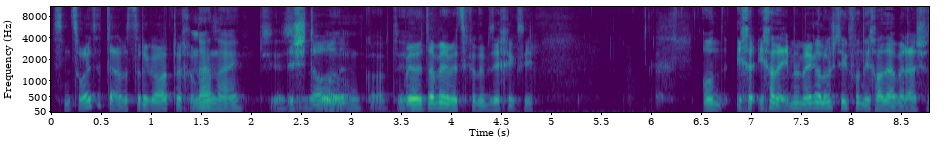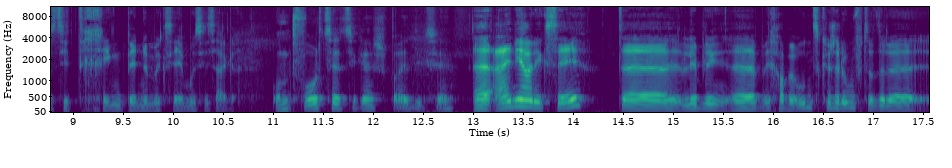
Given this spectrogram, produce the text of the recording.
Das ist im zweiten Teil, was durch den Garten kommt. Nein, nein. Ist sind da, oder? Garten, Ja. Da bin ich mir jetzt gerade nicht sicher gewesen. Und ich, ich habe immer mega lustig gefunden. Ich habe aber auch schon seit ich Kind bin nicht mehr gesehen, muss ich sagen. Und die Fortsetzung hast du beide gesehen? Äh, eine habe ich gesehen. Der Liebling, äh, ich habe uns geschrumpft oder äh,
